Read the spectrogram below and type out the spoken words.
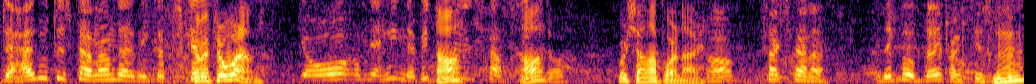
det här låter spännande, Niklas. Ska vi prova den? Ja, om jag hinner. Vi tar Ja. en snabbsikt ja. då. Får känna på den här. Ja, tack snälla. Det bubblar ju faktiskt. Mm.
